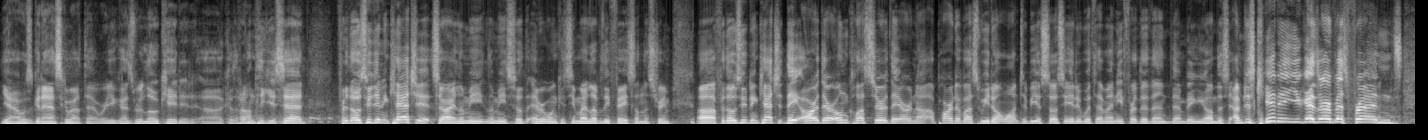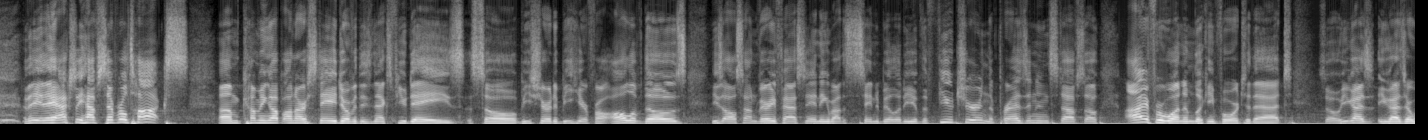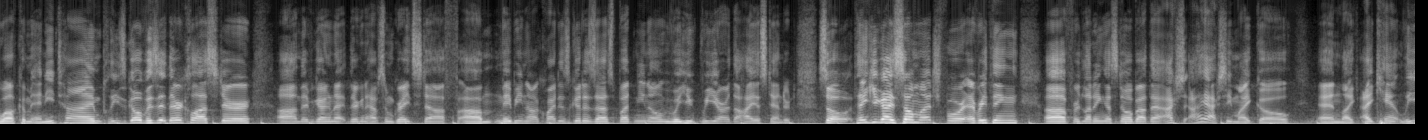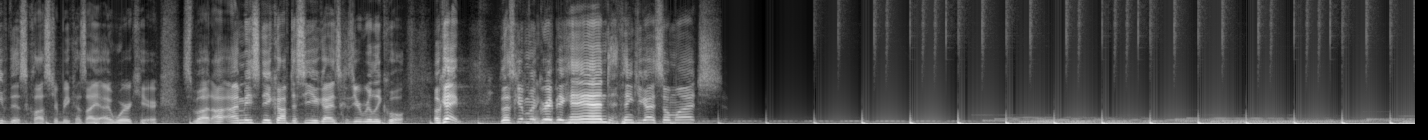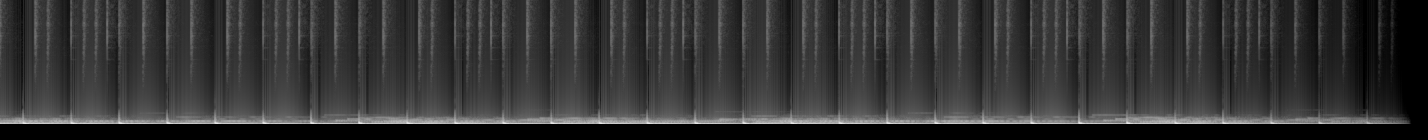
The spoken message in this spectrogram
Yeah, I was going to ask about that, where you guys were located, because I don't think you said. For those who didn't catch it, sorry, let me let me so everyone can see my lovely face on the stream. Uh, for those who didn't catch it, they are their own cluster. They are not a part of us. We don't want to be associated with them any further than them being on this. I'm just kidding. You guys are our best friends. They, they actually have several talks um, coming up on our stage over these next few days. So be sure to be here for all of those. These all sound very fascinating about the sustainability of the future and the present and stuff. So I, for one, am looking forward to that. So you guys, you guys are welcome anytime. Please go visit their cluster. Um, they're gonna they're gonna have some great stuff. Um, maybe not quite as good as us, but you know we, we are the highest standard. So thank you guys so much for everything, uh, for letting us know about that. Actually, I actually might go and like I can't leave this cluster because I, I work here. So, but I, I may sneak off to see you guys because you're really cool. Okay, let's give them a great big hand. Thank you guys so much.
